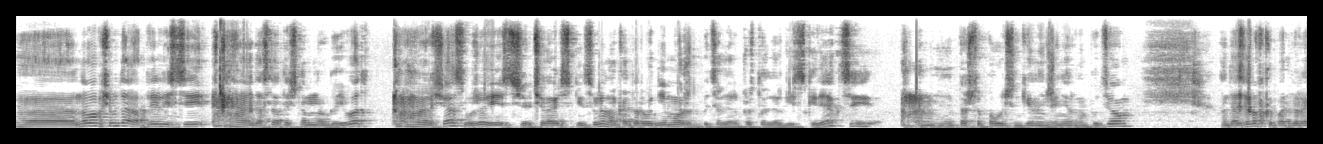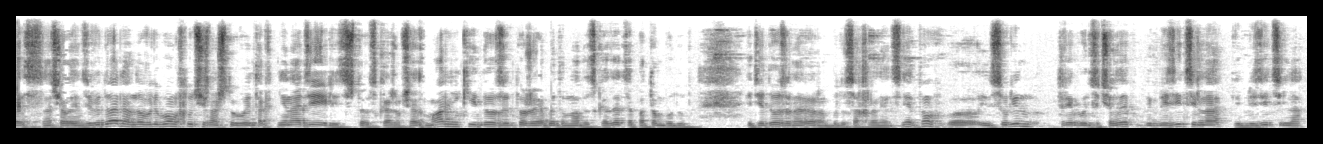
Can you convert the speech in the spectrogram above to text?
Э, ну, в общем, да, прелестей достаточно много. И вот сейчас уже есть человеческий инсулин, у которого не может быть просто аллергической реакции, потому что получен геноинженерным путем. Дозировка подбирается сначала индивидуально, но в любом случае, значит, чтобы вы так не надеялись, что, скажем, сейчас маленькие дозы, тоже об этом надо сказать, а потом будут эти дозы, наверное, будут сохраняться. Нет, ну, э, инсулин требуется человеку приблизительно, приблизительно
